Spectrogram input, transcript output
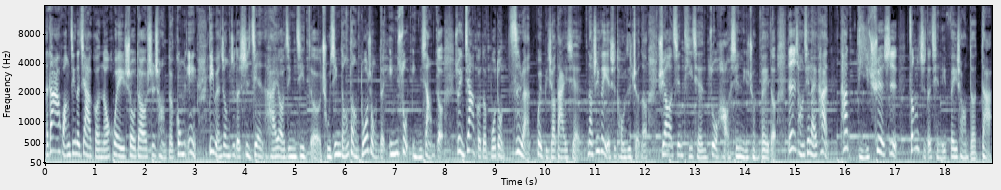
那当然，黄金的价格呢，会受到市场的供应、地缘政治的事件，还有经济的处境等等多种的因素影响的，所以价格的波动自然会比较大一些。那这个也是投资者呢，需要先提前做好心理准备的。但是长期来看，它的确是增值的潜力非常的大，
